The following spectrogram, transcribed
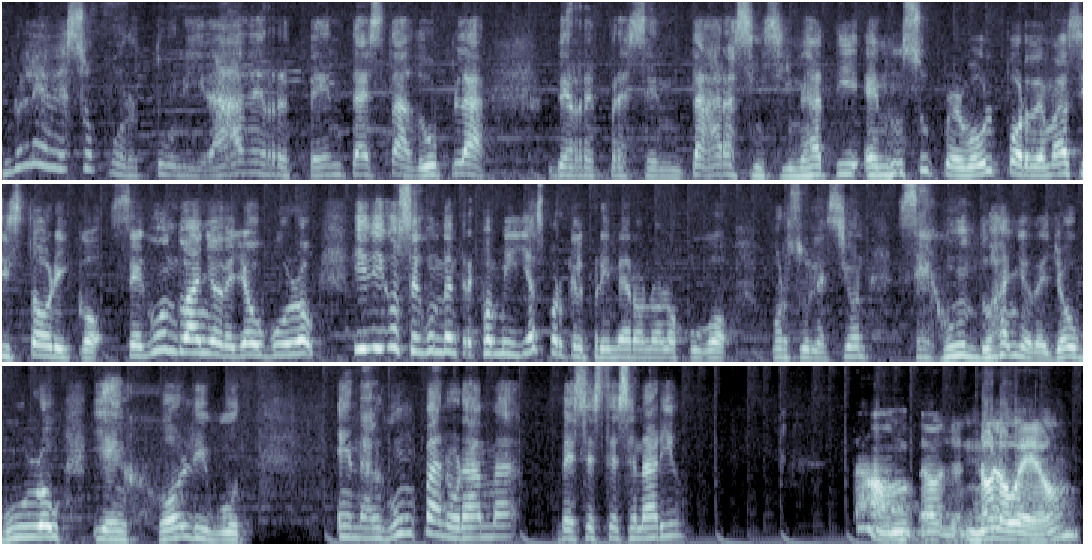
¿No le ves oportunidad de repente a esta dupla de representar a Cincinnati en un Super Bowl por demás histórico? Segundo año de Joe Burrow, y digo segundo entre comillas porque el primero no lo jugó por su lesión. Segundo año de Joe Burrow y en Hollywood. ¿En algún panorama ves este escenario? No, no lo veo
